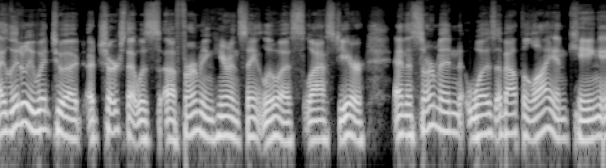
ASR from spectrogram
I literally went to a, a church that was affirming here in St. Louis last year, and the sermon was about the Lion King,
